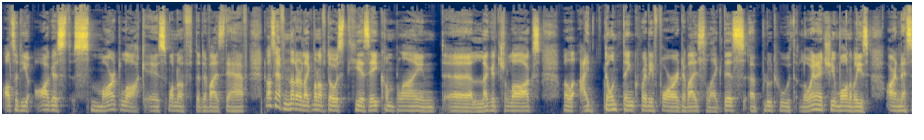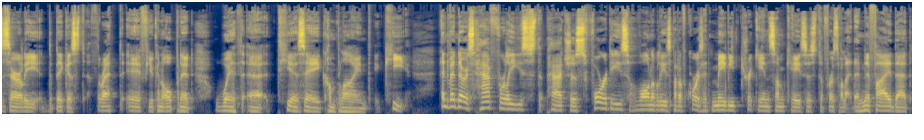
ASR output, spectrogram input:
Also, the August Smart Lock is one of the devices they have. They also have another, like one of those TSA compliant uh, luggage locks. Well, I don't think really for a device like this, uh, Bluetooth low energy vulnerabilities are necessarily the biggest threat if you can open it with a TSA compliant key. And vendors have released patches for these vulnerabilities, but of course it may be tricky in some cases to first of all identify that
